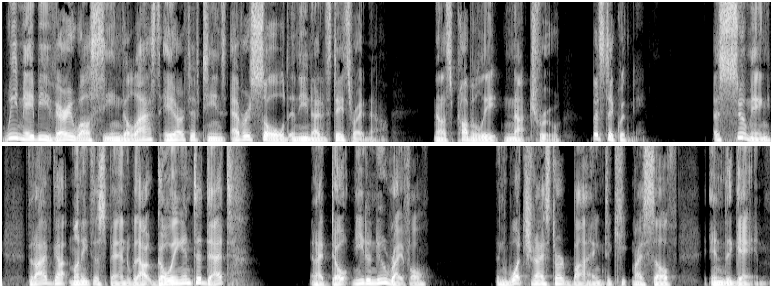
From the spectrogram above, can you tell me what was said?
we may be very well seeing the last AR 15s ever sold in the United States right now. Now, that's probably not true, but stick with me. Assuming that I've got money to spend without going into debt and I don't need a new rifle, then what should I start buying to keep myself in the game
